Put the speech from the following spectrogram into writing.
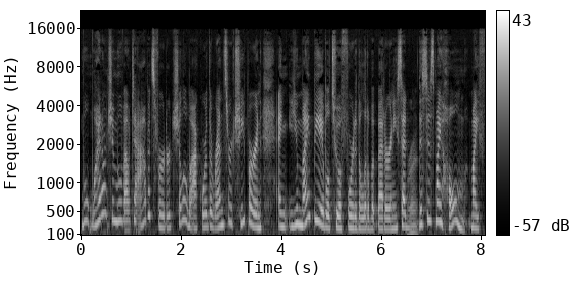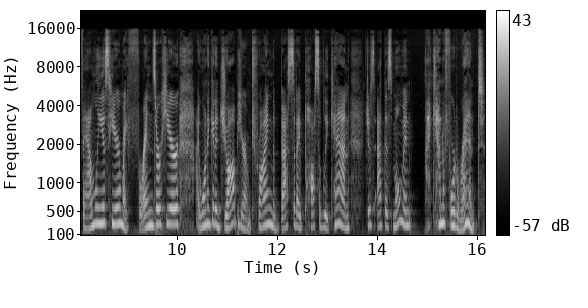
well, why don't you move out to Abbotsford or Chilliwack where the rents are cheaper and, and you might be able to afford it a little bit better? And he said, right. this is my home. My family is here. My friends are here. I want to get a job here. I'm trying the best that I possibly can. Just at this moment, I can't afford rent.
